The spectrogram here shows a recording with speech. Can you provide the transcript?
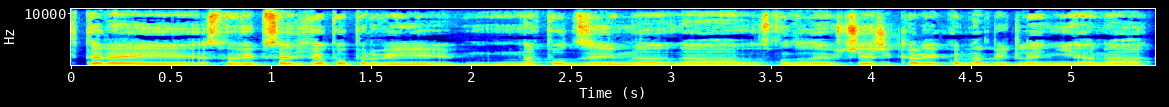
který jsme vypsali teďka poprvé na podzim, na, na, jsme to tady určitě říkali, jako na bydlení a na,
